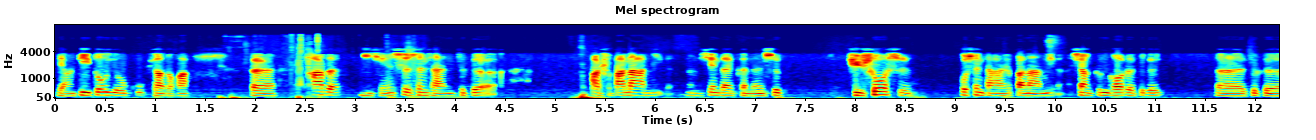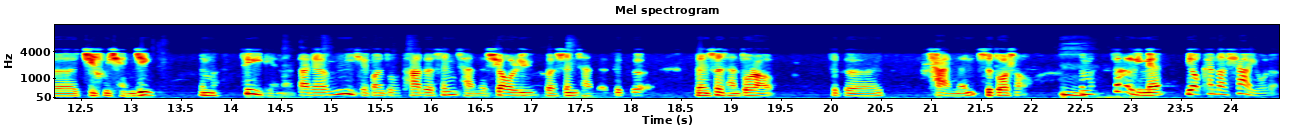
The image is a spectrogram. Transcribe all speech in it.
两地都有股票的话，呃，它的以前是生产这个二十八纳米的，那么现在可能是据说是不生产二十八纳米了，向更高的这个呃这个技术前进。那么这一点呢，大家密切关注它的生产的效率和生产的这个能生产多少，这个产能是多少。嗯。那么这个里面要看到下游的，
